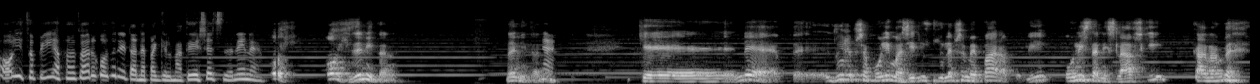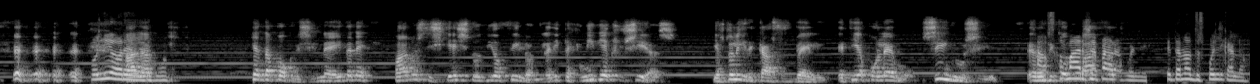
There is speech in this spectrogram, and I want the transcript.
όλοι οι ηθοποιοί αυτό το έργο δεν ήταν επαγγελματίες, έτσι δεν είναι; Όχι, όχι δεν ήταν. Δεν ήταν. Ναι. Και ναι, δούλεψα πολύ μαζί τους, δουλέψαμε πάρα πολύ. Πολύ Στανισλάβσκι, κάναμε. Πολύ ωραία. Αλλά και ανταπόκριση. Ναι, ήταν πάνω στη σχέση των δύο φίλων, δηλαδή παιχνίδια εξουσίας. Γι' αυτό λέγεται Κάστος Μπέλη. Αιτία πολέμου, σύγκρουση, ερωτικό Αυτό μου άρεσε πάρα πολύ. Ήταν όντως πολύ καλό.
